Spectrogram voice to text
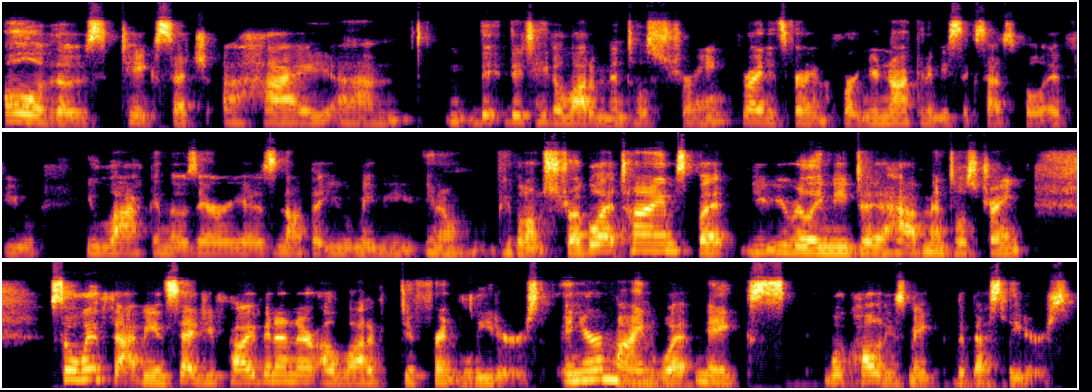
all of those take such a high, um, they, they, take a lot of mental strength, right? It's very important. You're not going to be successful if you, you lack in those areas. Not that you maybe, you know, people don't struggle at times, but you, you really need to have mental strength. So, with that being said, you've probably been under a lot of different leaders. In your mind, mm-hmm. what makes, what qualities make the best leaders?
